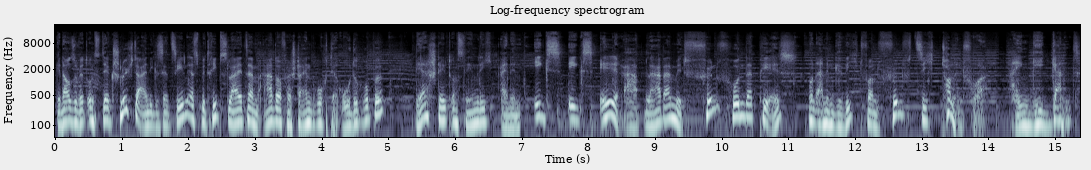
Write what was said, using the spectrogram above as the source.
Genauso wird uns Dirk Schlüchter einiges erzählen. Er ist Betriebsleiter im Adorfer Steinbruch der Rode Gruppe. Der stellt uns nämlich einen XXL-Radlader mit 500 PS und einem Gewicht von 50 Tonnen vor. Ein Gigant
